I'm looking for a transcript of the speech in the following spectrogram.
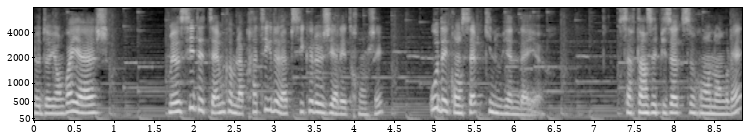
le deuil en voyage, mais aussi des thèmes comme la pratique de la psychologie à l'étranger ou des concepts qui nous viennent d'ailleurs. Certains épisodes seront en anglais,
